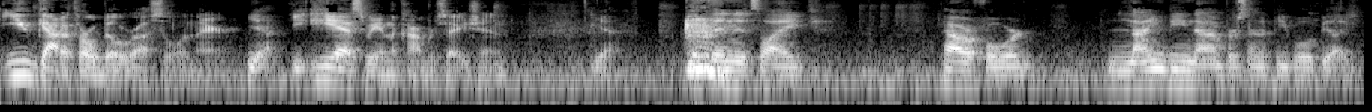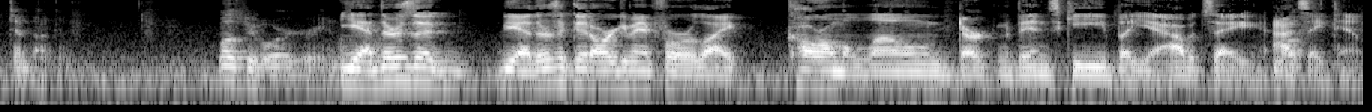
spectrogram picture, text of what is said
You've got to throw Bill Russell in there. Yeah. he, he has to be in the conversation. Yeah. But then it's like power forward. Ninety nine percent of people would be like Tim Duncan. Most people were agreeing. Yeah, there's a yeah, there's a good argument for like Karl Malone, Dirk Nowitzki, but yeah, I would say I'd say Tim.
